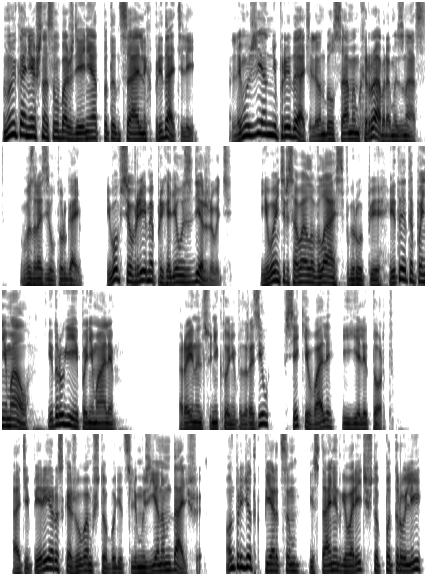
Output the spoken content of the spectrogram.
Ну и, конечно, освобождение от потенциальных предателей». «Лимузин не предатель, он был самым храбрым из нас», — возразил Тургай. «Его все время приходилось сдерживать. Его интересовала власть в группе, и ты это понимал, и другие понимали». Рейнольдсу никто не возразил, все кивали и ели торт. А теперь я расскажу вам, что будет с лимузином дальше. Он придет к перцам и станет говорить, что патрули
